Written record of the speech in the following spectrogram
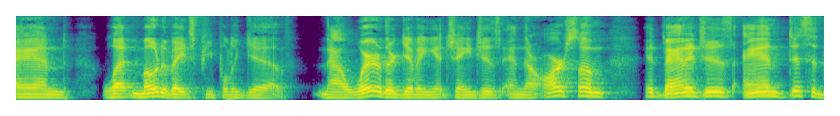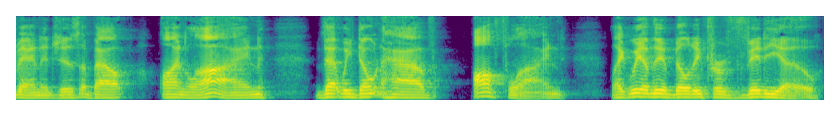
and what motivates people to give. Now, where they're giving it changes, and there are some advantages and disadvantages about online that we don't have offline. Like we have the ability for video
